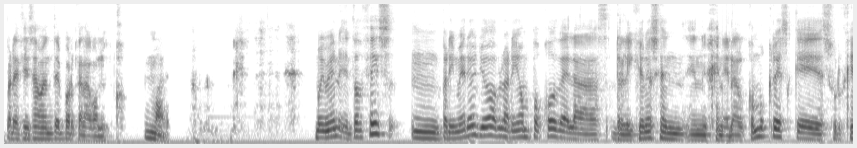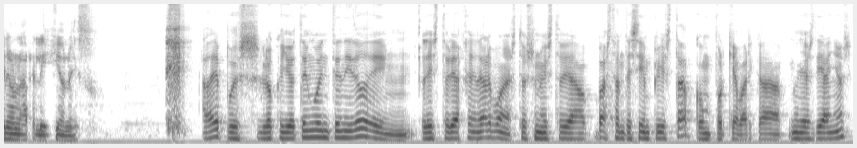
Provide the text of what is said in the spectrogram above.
Precisamente porque la conozco. Vale. Muy bien, entonces, mm, primero yo hablaría un poco de las religiones en, en general. ¿Cómo crees que surgieron las religiones? A ver, pues lo que yo tengo entendido en la historia general, bueno, esto es una historia bastante simplista, porque abarca miles de años,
